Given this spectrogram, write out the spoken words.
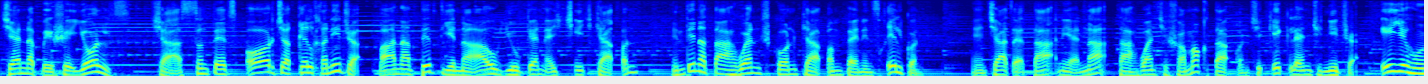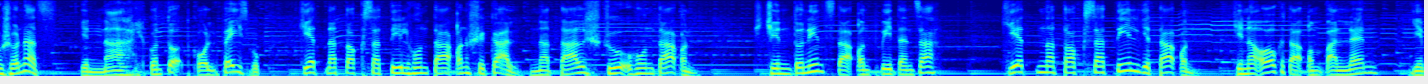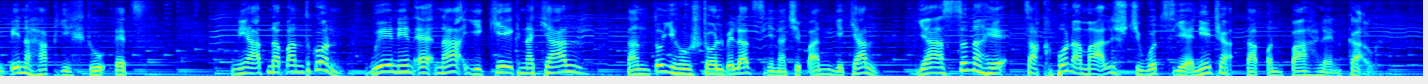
Chen na peshe yols. cha suntets or cha qilqanitra banatit yenaaw yuken echich kaqon intina tahwen shkon kaqon peninskilkon en cha ta ni na tahwan chi shamokta on chikik len chinitra iye hun shonats yennahl kontot kol facebook kiet na toksatil huntaqon shikal natal shru huntaqon Chintunins taon tbitansa. Kiet na toksatil yitaqon. Kinaok taon panlen. Yimpinahak yishtu tets. Ni at napantkon winin e na yikik na kyal tanto yihustol belats yinachipan yikyal ya suna he takpon amalish chiwuts ye nicha takon pahlen kaul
